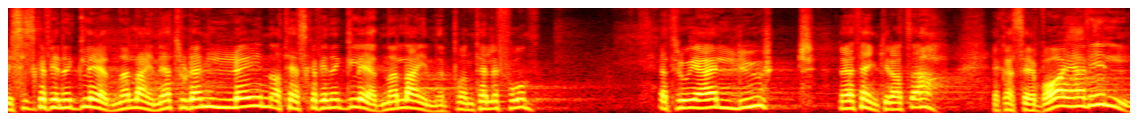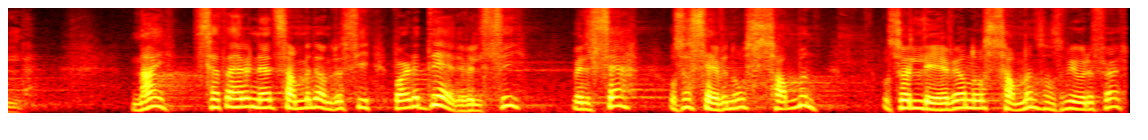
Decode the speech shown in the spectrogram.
Hvis jeg skal finne gleden alene, Jeg tror det er en løgn at jeg skal finne gleden alene på en telefon. Jeg tror jeg er lurt når jeg tenker at ah, jeg kan se hva jeg vil. Nei, sett deg heller ned sammen med de andre og si hva er det dere vil si? Vil se? Og så ser vi noe sammen. Og så lever vi av noe sammen, sånn som vi gjorde før.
